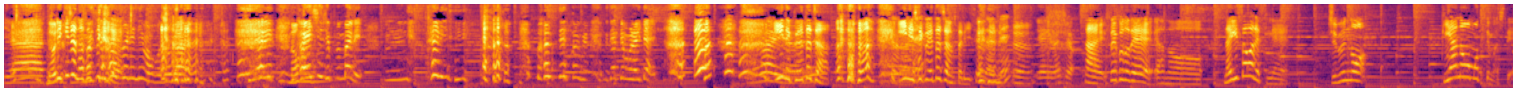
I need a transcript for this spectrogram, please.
いやー 乗り気じゃなさすぎて。無茶ぶりにも程が。いきなりの。開始10分前にうん二人にバースデーソング歌ってもらいたい。いいねくれたじゃん。ーいいねしてくれたじゃん、二人。そうだね。うん。やりましょう。はい、ということで、あのー、渚はですね、自分のピアノを持ってまして、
